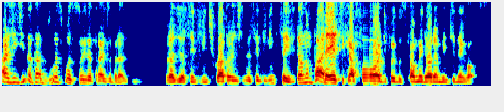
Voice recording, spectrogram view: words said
A Argentina está duas posições atrás do Brasil. O Brasil é 124, a Argentina é 126. Então, não parece que a Ford foi buscar o melhor ambiente de negócio.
